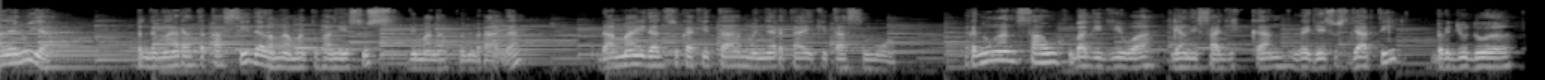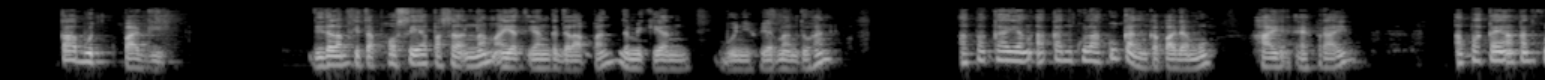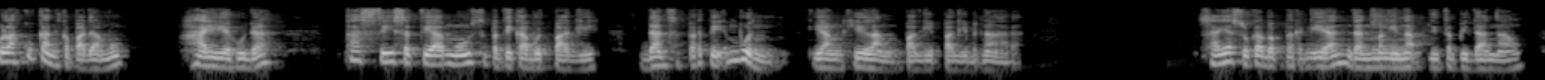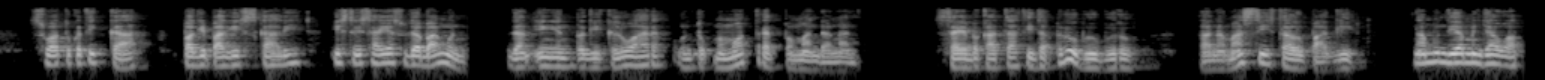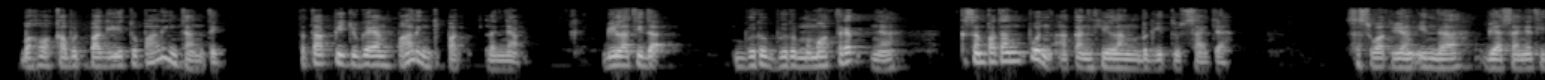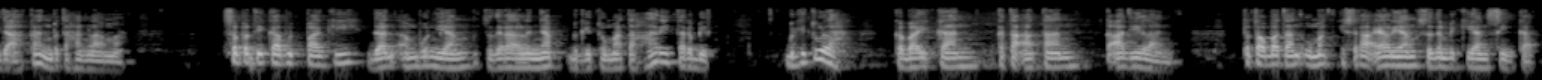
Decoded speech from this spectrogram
Haleluya! Pendengar yang terkasih dalam nama Tuhan Yesus di mana pun berada, damai dan sukacita menyertai kita semua. Renungan sauh bagi jiwa yang disajikan Gereja Yesus Jati berjudul Kabut Pagi. Di dalam kitab Hosea pasal 6 ayat yang ke-8, demikian bunyi firman Tuhan. Apakah yang akan kulakukan kepadamu, hai Efraim? Apakah yang akan kulakukan kepadamu, hai Yehuda? Kasih setiamu seperti kabut pagi dan seperti embun yang hilang pagi-pagi benar. Saya suka bepergian dan menginap di tepi danau. Suatu ketika, pagi-pagi sekali, istri saya sudah bangun dan ingin pergi keluar untuk memotret pemandangan. Saya berkata tidak perlu buru-buru, karena masih terlalu pagi. Namun dia menjawab bahwa kabut pagi itu paling cantik, tetapi juga yang paling cepat lenyap. Bila tidak buru-buru memotretnya, kesempatan pun akan hilang begitu saja. Sesuatu yang indah biasanya tidak akan bertahan lama. Seperti kabut pagi dan embun yang segera lenyap begitu matahari terbit. Begitulah kebaikan, ketaatan, keadilan, petobatan umat Israel yang sedemikian singkat.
